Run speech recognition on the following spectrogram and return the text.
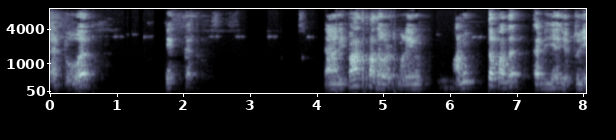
කැටුව එක්ක නිපාත පදවලට මුලින් අනුක්ත පද තැබිය යුතුය.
